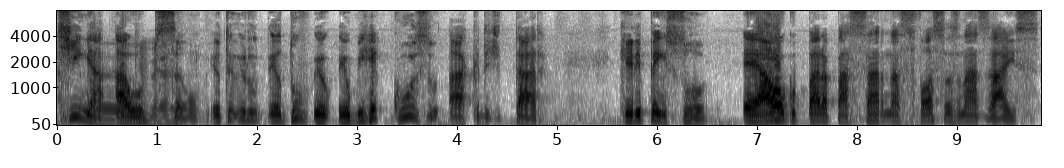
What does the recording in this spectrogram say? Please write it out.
tinha Ai, a opção. Eu, eu, eu, eu, eu me recuso a acreditar que ele pensou: é algo para passar nas fossas nasais.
